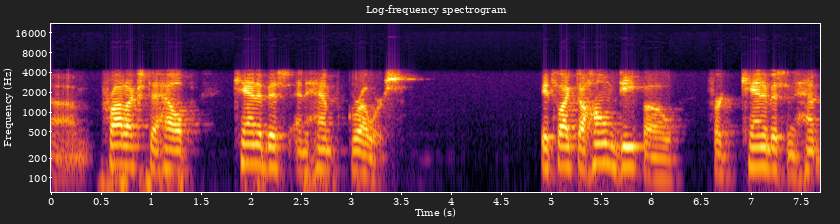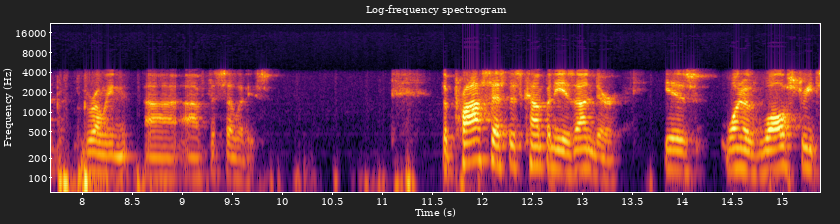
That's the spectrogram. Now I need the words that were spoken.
um, products to help cannabis and hemp growers. It's like the Home Depot for cannabis and hemp growing uh, uh, facilities. The process this company is under is one of Wall Street's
